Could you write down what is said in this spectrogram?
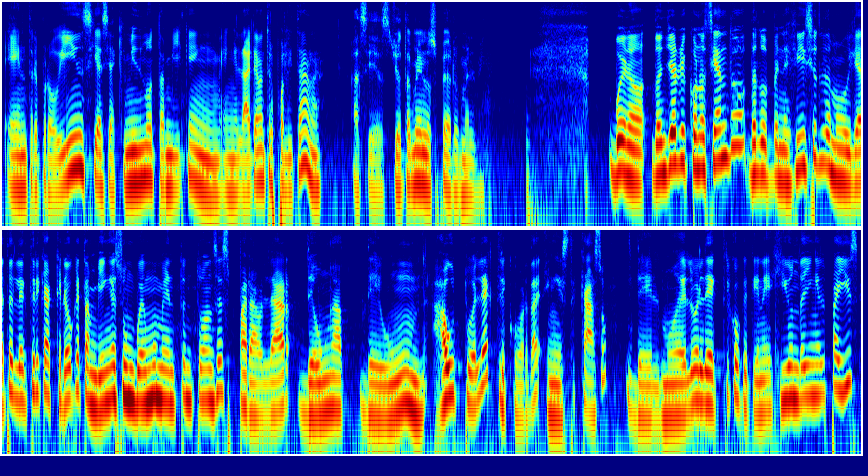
entre provincias y aquí mismo también en el área metropolitana. Así es, yo también lo espero, Melvin. Bueno, don Jerry, conociendo de los beneficios de la movilidad eléctrica, creo que también es un buen momento entonces para hablar de un, de un auto eléctrico, ¿verdad? En este caso, del modelo eléctrico que tiene Hyundai en el país,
